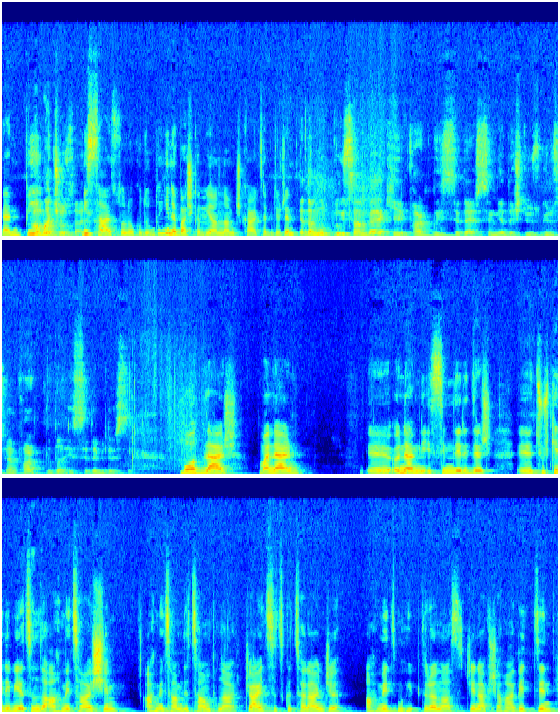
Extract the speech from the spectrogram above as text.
Ben bir, Amaç o zaten. bir saat sonra okuduğumda yine başka bir anlam çıkartabilirim. Ya da mutluysan belki farklı hissedersin ya da işte üzgünsen farklı da hissedebilirsin. Baudelaire, Malherme e, önemli isimleridir. E, Türk Edebiyatı'nda Ahmet Haşim, Ahmet Hamdi Tanpınar, Cahit Sıtkı Tarancı, Ahmet Muhip Dıranas, Cenap Şahabettin,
